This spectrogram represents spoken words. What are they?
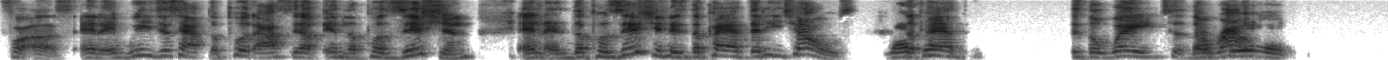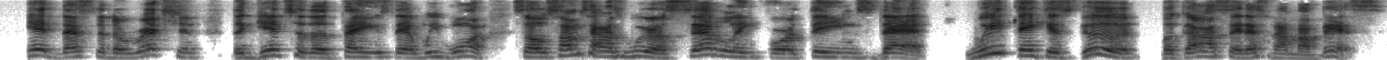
for us. And if we just have to put ourselves in the position, and, and, the position is the path that he chose. That's the path it. is the way to the that's route. It. Get that's the direction to get to the things that we want. So sometimes we are settling for things that we think is good, but God said that's not my best.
